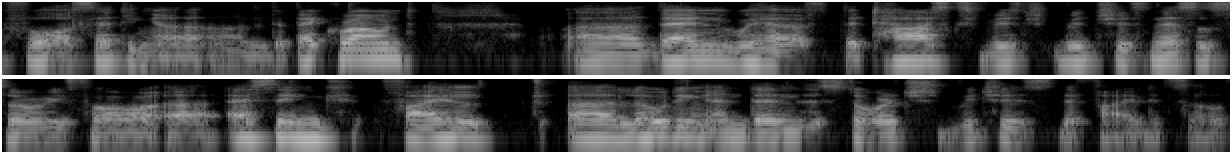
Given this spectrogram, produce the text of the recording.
for setting uh, on the background. Uh, then we have the tasks which, which is necessary for uh, async file uh, loading and then the storage which is the file itself.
